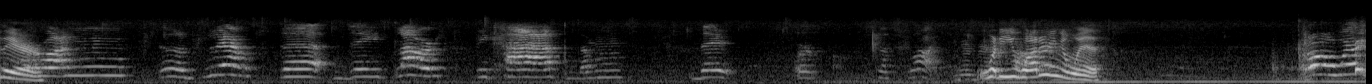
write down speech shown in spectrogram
over there? The the flowers because um, they What are you watering them with? Oh wait!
